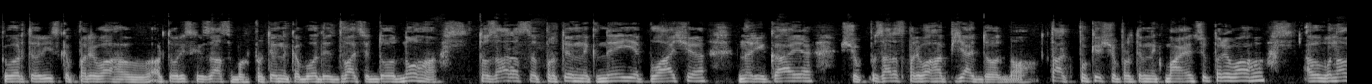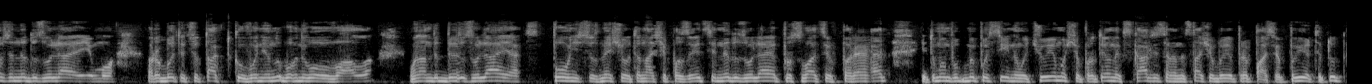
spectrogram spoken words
коли артилерійська перевага в артилерійських засобах противника була десь 20 до 1, то зараз противник неє, плаче, нарікає, що зараз перевага 5 до 1. Так, поки що противник має цю перевагу, але вона вже не дозволяє йому робити цю тактику вогневого валу. Вона не дозволяє повністю знищувати наші позиції, не дозволяє просуватися вперед. І тому ми- постійно чуємо, що противник скаржиться на нестачу боєприпасів. Повірте, тут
